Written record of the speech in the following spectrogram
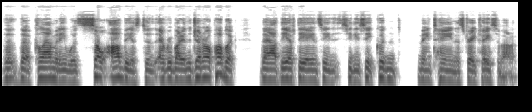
the, the calamity was so obvious to everybody in the general public that the FDA and CDC couldn't maintain a straight face about it.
